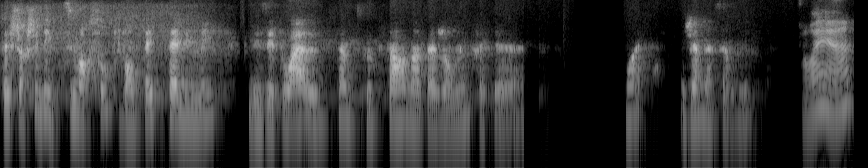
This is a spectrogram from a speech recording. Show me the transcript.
te, chercher des petits morceaux qui vont peut-être t'allumer des étoiles un petit peu plus tard dans ta journée. Fait que, ouais, j'aime la servir. Ouais, hein?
